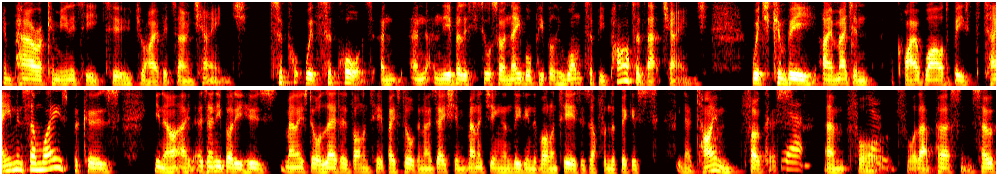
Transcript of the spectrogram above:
empower a community to drive its own change support with support and, and and the ability to also enable people who want to be part of that change which can be i imagine quite a wild beast to tame in some ways because you know, I, as anybody who's managed or led a volunteer-based organization, managing and leading the volunteers is often the biggest, you know, time focus yeah. um, for yeah. for that person. So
